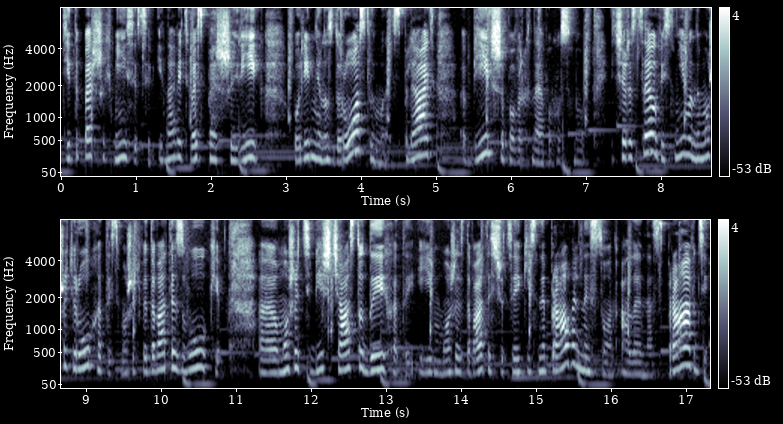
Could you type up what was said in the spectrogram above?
діти перших місяців і навіть весь перший рік порівняно з дорослими сплять більше поверхневого сну. І через це у вісні вони можуть рухатись, можуть видавати звуки, можуть більш часто дихати, і може здаватися, що це якийсь неправильний сон, але насправді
